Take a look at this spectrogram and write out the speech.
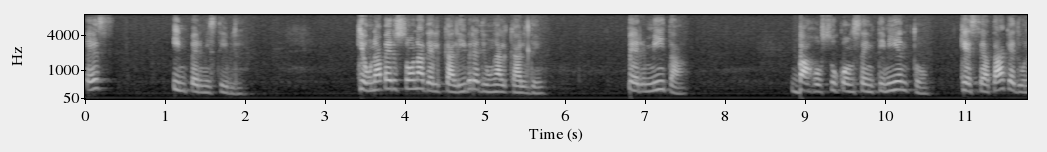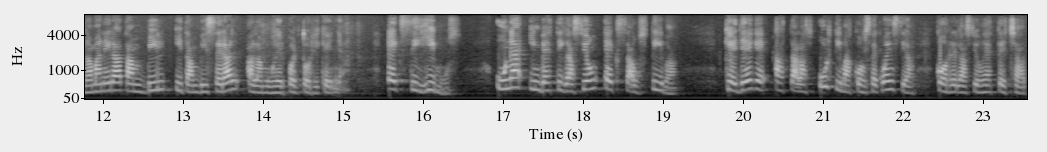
Es impermisible que una persona del calibre de un alcalde permita, bajo su consentimiento, que se ataque de una manera tan vil y tan visceral a la mujer puertorriqueña. Exigimos una investigación exhaustiva que llegue hasta las últimas consecuencias con relación a este chat.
